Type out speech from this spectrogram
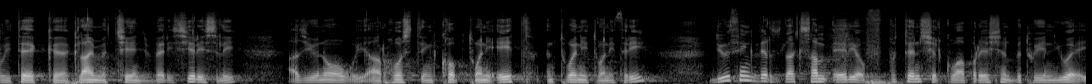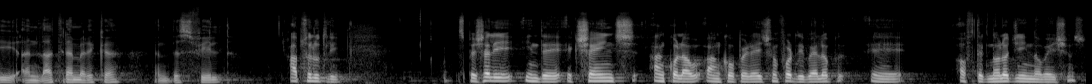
we take uh, climate change very seriously. As you know, we are hosting COP28 in 2023. Do you think there's like some area of potential cooperation between UAE and Latin America in this field? Absolutely especially in the exchange and, and cooperation for development uh, of technology innovations,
